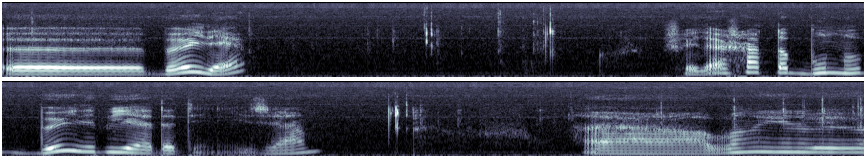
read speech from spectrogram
Ee, böyle şeyler hatta bunu böyle bir yerde deneyeceğim. Ee, bunu yeni bir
